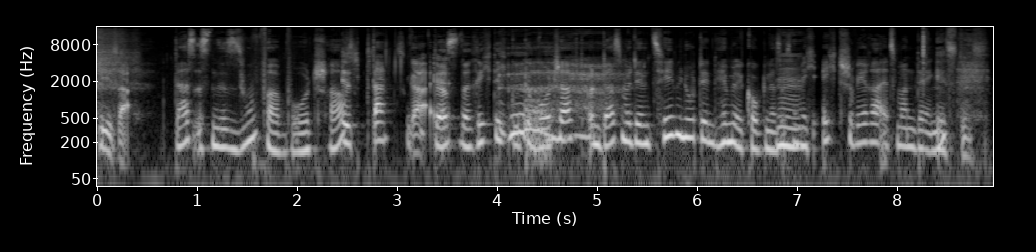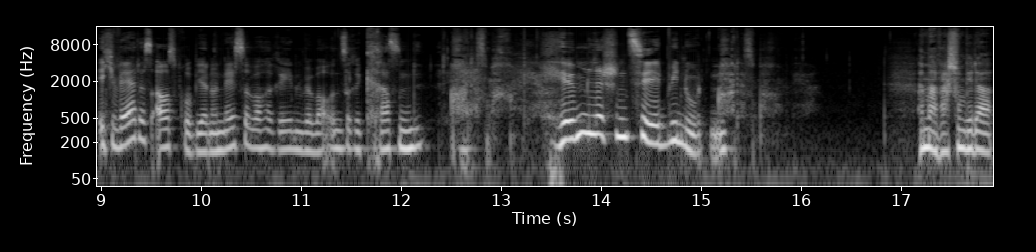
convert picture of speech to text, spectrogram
Lisa? Das ist eine super Botschaft. Ist das geil. Das ist eine richtig gute Botschaft. Und das mit dem 10 Minuten in den Himmel gucken, das ist nämlich echt schwerer, als man denkt. Ist es. Ich werde es ausprobieren und nächste Woche reden wir über unsere krassen Oh, das machen wir. himmlischen 10 Minuten. Oh, das machen wir. Hör mal, war schon wieder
